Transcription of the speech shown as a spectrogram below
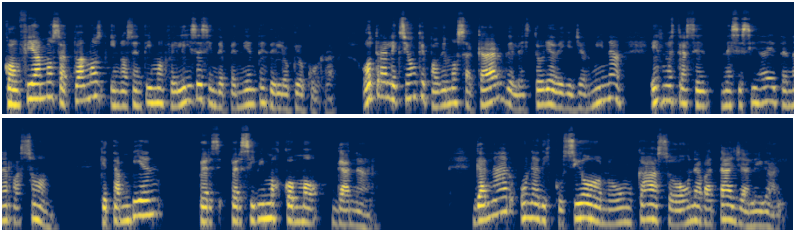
Confiamos, actuamos y nos sentimos felices independientes de lo que ocurra. Otra lección que podemos sacar de la historia de Guillermina es nuestra necesidad de tener razón, que también percibimos como ganar. Ganar una discusión o un caso o una batalla legal.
